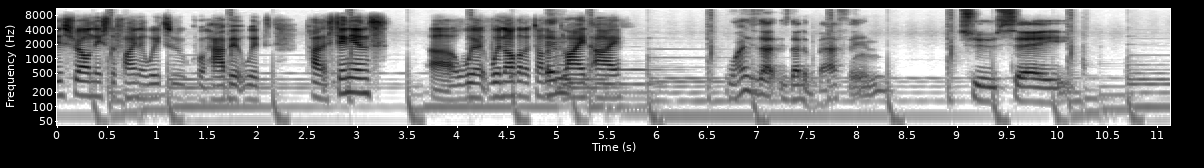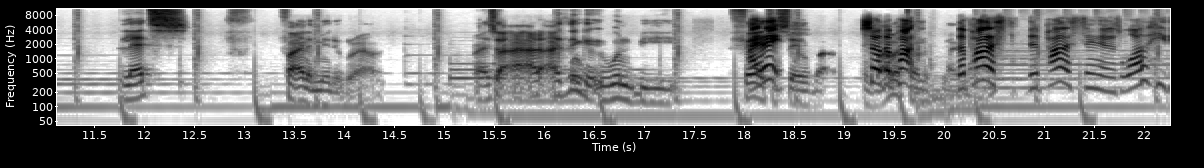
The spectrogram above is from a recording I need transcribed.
Israel needs to find a way to cohabit with Palestinians. Uh, we're we're not going to turn and a blind eye. Why is that? Is that a bad thing? To say, let's find a middle ground, right? So I I think it wouldn't be fair think, to say about so the the, Palest- the Palestinians, what he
